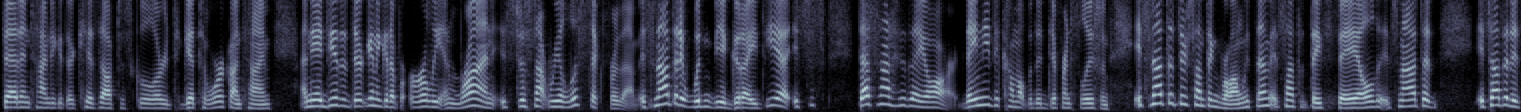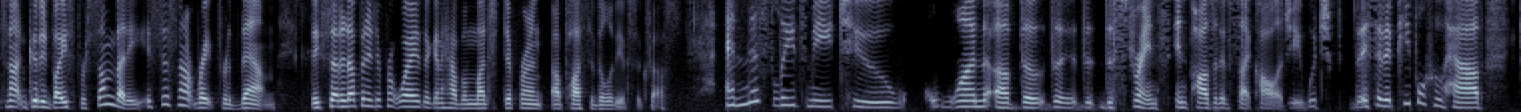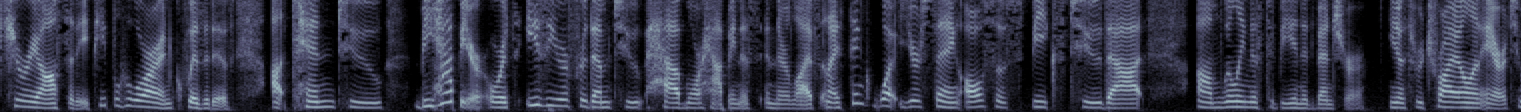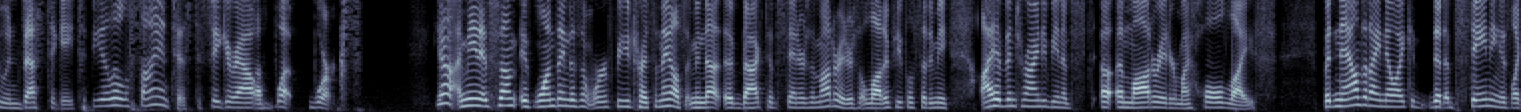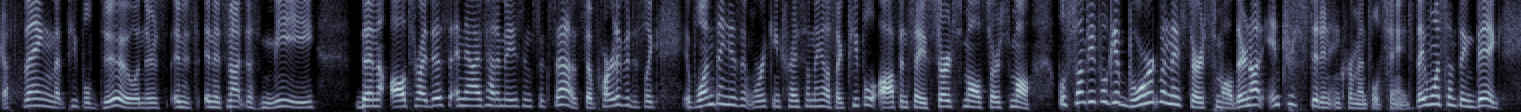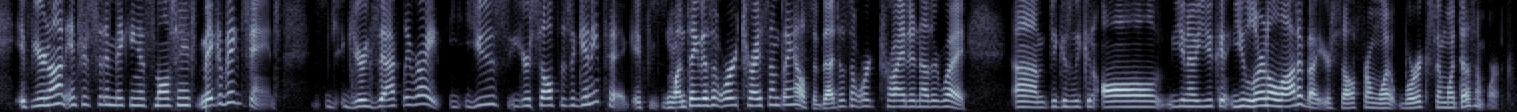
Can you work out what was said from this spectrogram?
bed in time to get their kids off to school or to get to work on time. And the idea that they're going to get up early and run is just not realistic for them. It's not that it wouldn't be a good idea. It's just that's not who they are. They need to come up with a different solution. It's not that there's something wrong with them. It's not that they failed. It's not that it's not that it's not good advice for somebody. It's just not right for them. They set it up in a different way, they're going to have a much different uh, possibility of success. And this leads me to one of the, the, the, the, strengths in positive psychology, which they say that people who have curiosity, people who are inquisitive, uh, tend to be happier or it's easier for them to have more happiness in their lives. And I think what you're saying also speaks to that um, willingness to be an adventurer you know, through trial and error to investigate, to be a little scientist, to figure out what works. Yeah, I mean, if some if one thing doesn't work for you, try something else. I mean, that uh, back to abstainers and moderators. A lot of people said to me, "I have been trying to be an a moderator my whole life, but now that I know I could that abstaining is like a thing that people do, and there's and it's and it's not just me then I'll try this. And now I've had amazing success. So part of it is like, if one thing isn't working, try something else. Like people often say, start small, start small. Well, some people get bored when they start small. They're not interested in incremental change. They want something big. If you're not interested in making a small change, make a big change. You're exactly right. Use yourself as a guinea pig. If one thing doesn't work, try something else. If that doesn't work, try it another way. Um, because we can all, you know, you can you learn a lot about yourself from what works and what doesn't work.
